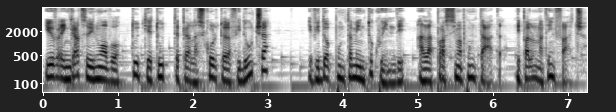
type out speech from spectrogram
Io vi ringrazio di nuovo tutti e tutte per l'ascolto e la fiducia e vi do appuntamento quindi alla prossima puntata di Pallonate in faccia.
